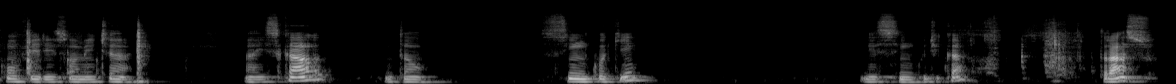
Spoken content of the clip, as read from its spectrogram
Conferir somente a, a escala. Então, 5 aqui e 5 de cá. Traço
